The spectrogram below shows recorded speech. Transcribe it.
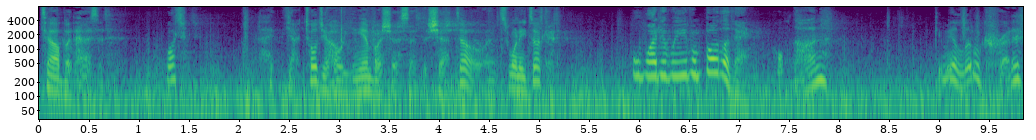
Talbot has it. What? Yeah, I told you how he ambushed us at the chateau. That's when he took it. Well, why did we even bother then? Hold on. Give me a little credit.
